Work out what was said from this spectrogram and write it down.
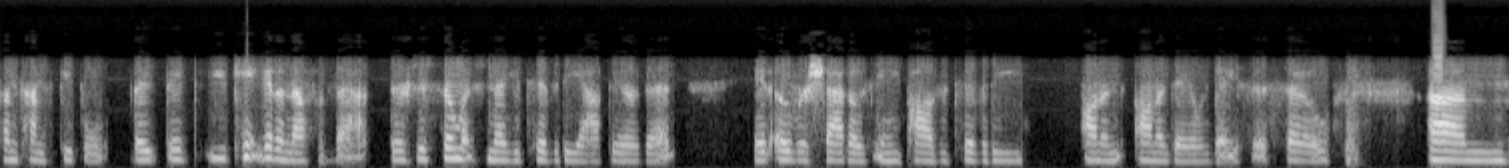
sometimes people they, they you can't get enough of that. There's just so much negativity out there that it overshadows any positivity on a on a daily basis. So um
